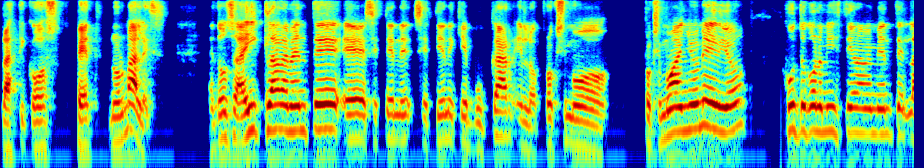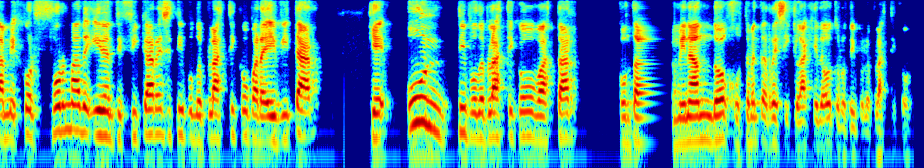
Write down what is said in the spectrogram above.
plásticos PET normales. Entonces ahí claramente eh, se, tiene, se tiene que buscar en los próximos próximo año y medio, junto con el Ministerio de Ambiente, la mejor forma de identificar ese tipo de plástico para evitar que un tipo de plástico va a estar contaminando justamente el reciclaje de otro tipo de plástico,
